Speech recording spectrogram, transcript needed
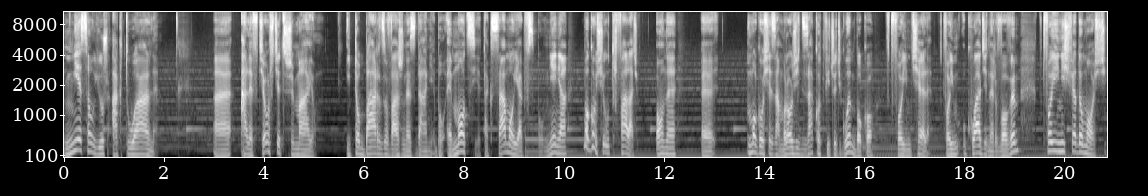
nie są już aktualne, e, ale wciąż cię trzymają. I to bardzo ważne zdanie, bo emocje, tak samo jak wspomnienia, mogą się utrwalać. One e, mogą się zamrozić, zakotwiczyć głęboko w Twoim ciele, w Twoim układzie nerwowym, w Twojej nieświadomości.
